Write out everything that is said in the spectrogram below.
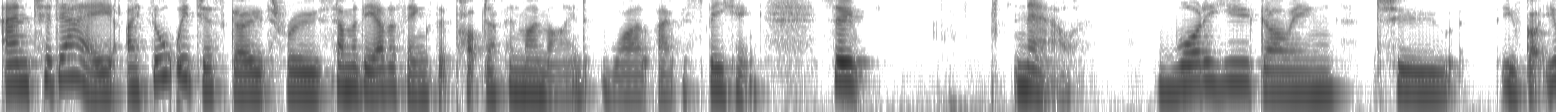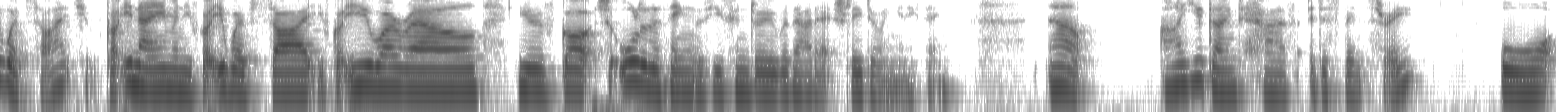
And today I thought we'd just go through some of the other things that popped up in my mind while I was speaking. So, now, what are you going to you've got your website, you've got your name and you've got your website, you've got your URL, you've got all of the things you can do without actually doing anything. Now, are you going to have a dispensary or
